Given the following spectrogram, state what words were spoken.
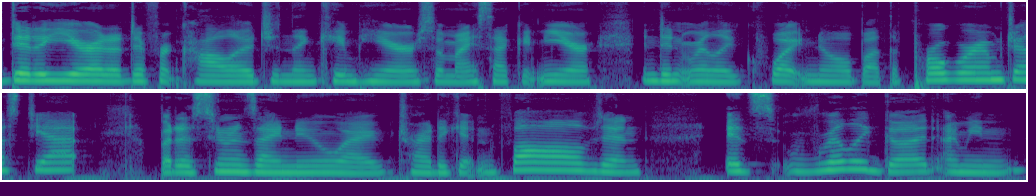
did a year at a different college and then came here, so my second year, and didn't really quite know about the program just yet. But as soon as I knew, I tried to get involved and it's really good. I mean,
